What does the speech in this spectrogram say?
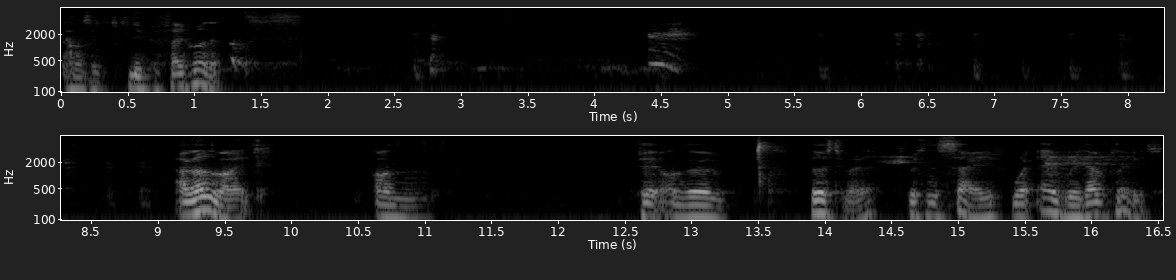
That was a leap of faith, wasn't it? And unlike on on the first minute, we can save wherever we damn please.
